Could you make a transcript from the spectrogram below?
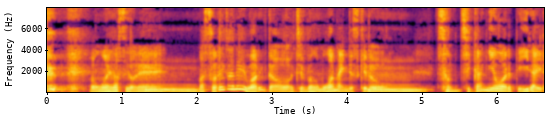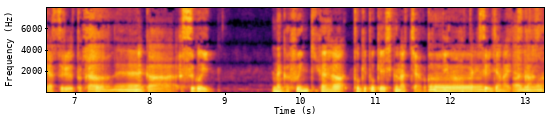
思いますよね。うんまあ、それがね、悪いとは自分は思わないんですけど、うんその時間に追われてイライラするとそか、うねなんか、すごい、なんか雰囲気がトゲトゲしくなっちゃうとかっていうのがあったりするじゃないですか。ありま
